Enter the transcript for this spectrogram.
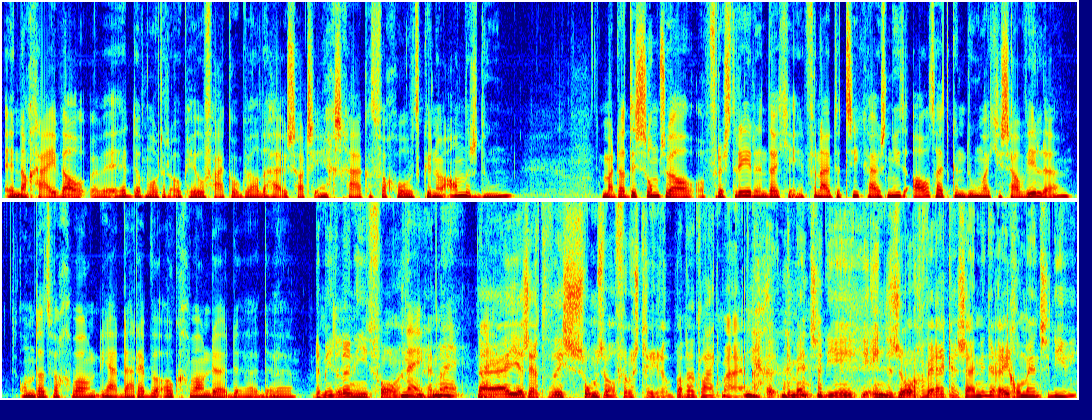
En dan ga je wel, eh, dan wordt er ook heel vaak ook wel de huisarts ingeschakeld van goh, wat kunnen we anders doen? Maar dat is soms wel frustrerend dat je vanuit het ziekenhuis niet altijd kunt doen wat je zou willen. Omdat we gewoon, ja, daar hebben we ook gewoon de. de, de De middelen niet voor. Nee. Nee. Nou ja, je zegt dat is soms wel frustrerend, maar dat lijkt mij. eh, De mensen die in- de zorg werken zijn in de regel mensen die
